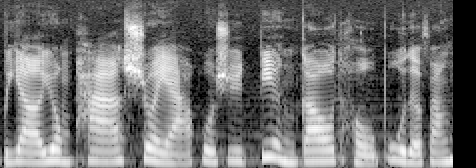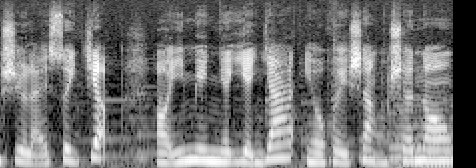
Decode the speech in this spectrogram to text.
不要用趴睡啊，或是垫高头部的方式来睡觉哦，以免你的眼压又会上升哦。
